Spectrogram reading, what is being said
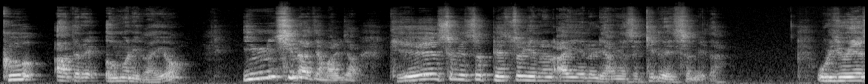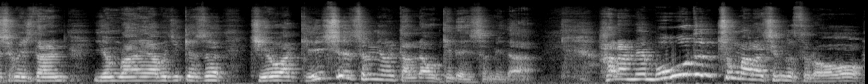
그 아들의 어머니가요. 임신하자마자 계속해서 뱃속에 있는 아이를 향해서 기도했습니다. 우리 주 예수 그리스도 하나님 영광의 아버지께서 지혜와 계시의 성령을 달라고 기도했습니다. 하나님의 모든 충만하신 것으로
